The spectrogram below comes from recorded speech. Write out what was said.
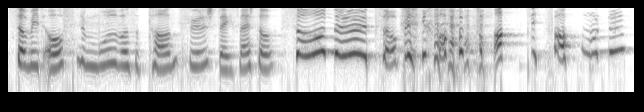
So mit offenem Mund, wo so die Hand steckt. Weißt du, so, so nicht. So bin ich auf dem Foto von unten.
